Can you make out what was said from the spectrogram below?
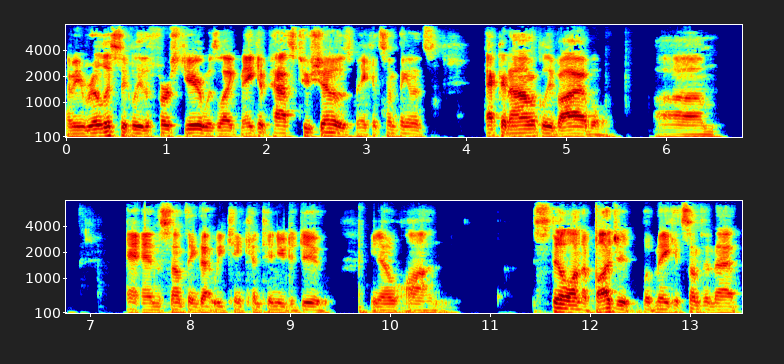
I mean, realistically, the first year was like make it past two shows, make it something that's economically viable um, and something that we can continue to do, you know, on still on a budget, but make it something that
